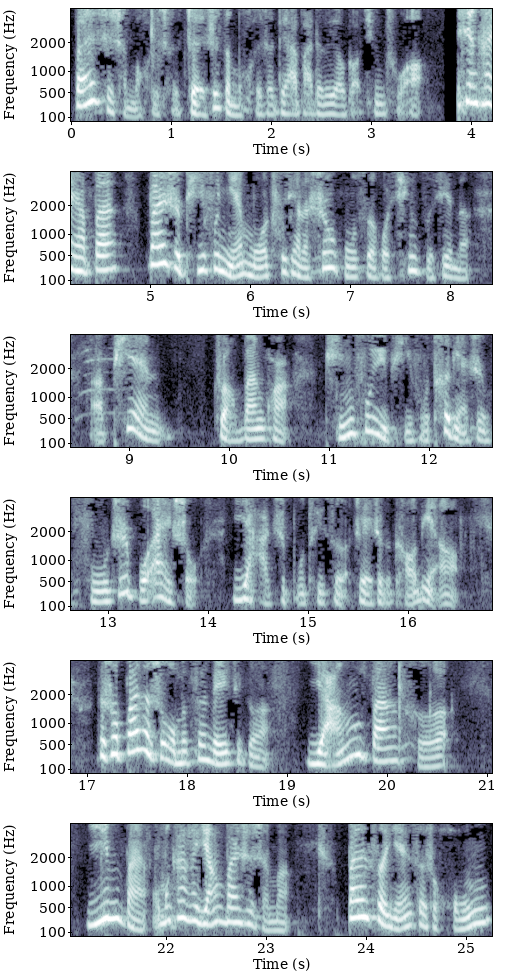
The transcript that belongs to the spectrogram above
斑是什么回事？疹是怎么回事？大家把这个要搞清楚啊！先看一下斑，斑是皮肤黏膜出现了深红色或青紫性的，呃片状斑块，平敷于皮肤，特点是抚之不碍手，压之不褪色，这也是个考点啊。在说斑的时候，我们分为这个阳斑和阴斑。我们看看阳斑是什么？斑色颜色是红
